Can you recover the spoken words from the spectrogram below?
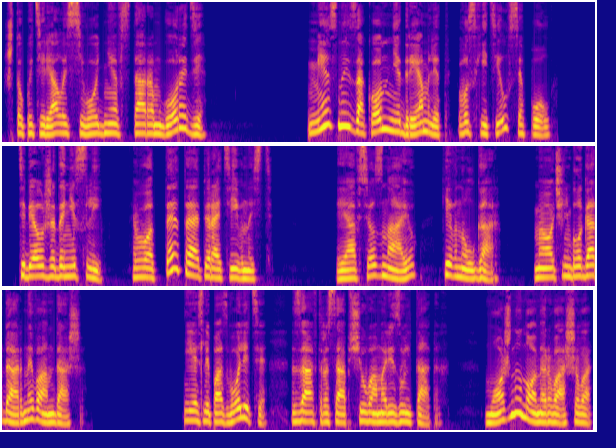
что потерялась сегодня в старом городе?» «Местный закон не дремлет», — восхитился Пол. «Тебя уже донесли. Вот это оперативность!» «Я все знаю», — кивнул Гар. «Мы очень благодарны вам, Даша. Если позволите, завтра сообщу вам о результатах. Можно номер вашего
